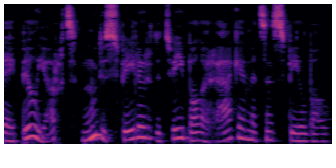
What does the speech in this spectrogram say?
Bij biljart moet de speler de twee ballen raken met zijn speelbal.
